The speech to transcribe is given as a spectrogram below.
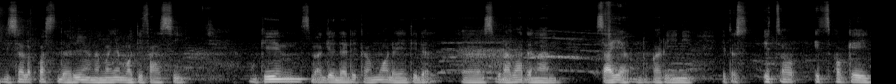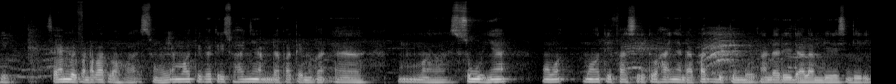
bisa lepas dari yang namanya motivasi. Mungkin sebagian dari kamu ada yang tidak uh, sependapat dengan saya untuk hari ini. Itu it's it's okay. Saya berpendapat bahwa sungguhnya motivasi itu hanya mendapat uh, sesungguhnya motivasi itu hanya dapat ditimbulkan dari dalam diri sendiri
